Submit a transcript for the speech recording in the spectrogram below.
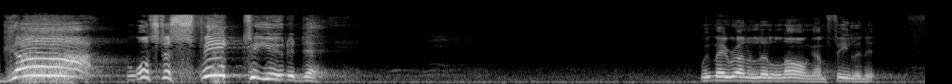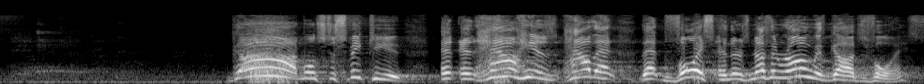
God wants to speak to you today. We may run a little long, I'm feeling it. God wants to speak to you. And, and how his how that that voice, and there's nothing wrong with God's voice.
